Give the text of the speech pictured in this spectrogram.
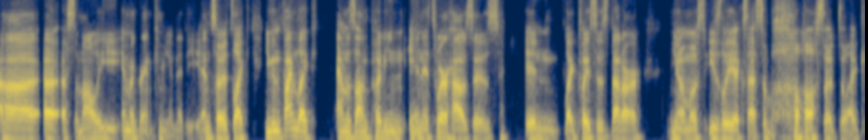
uh a, a Somali immigrant community. And so it's like you can find like Amazon putting in its warehouses in like places that are you know most easily accessible also to like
